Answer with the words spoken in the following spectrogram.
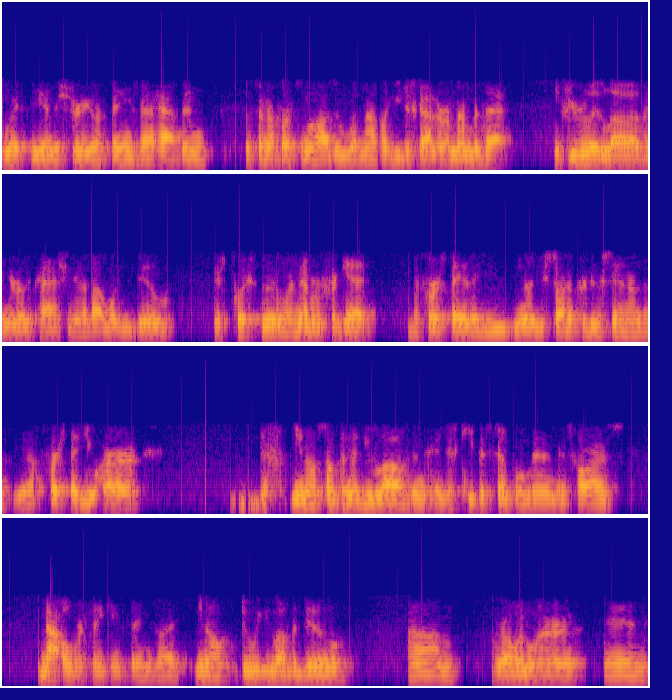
with the industry or things that happen within our personal lives and whatnot. But you just got to remember that if you really love and you're really passionate about what you do, just push through and never forget the first day that you, you know, you started producing or the, you know, first day you heard, you know, something that you loved and, and just keep it simple, man, as far as not overthinking things. Like you know, do what you love to do, um, grow and learn, and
